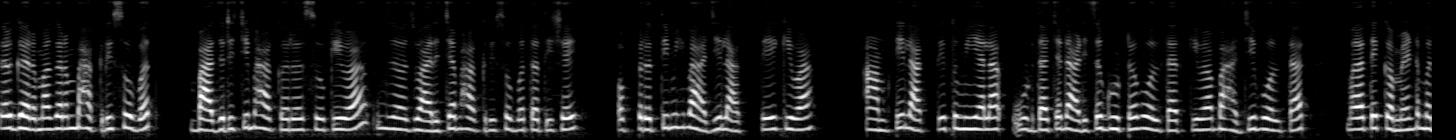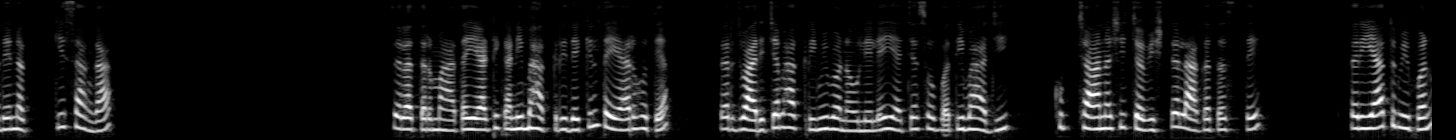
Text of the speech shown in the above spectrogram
तर गरमागरम भाकरीसोबत बाजरीची भाकर असो किंवा ज ज्वारीच्या भाकरीसोबत अतिशय अप्रतिम ही भाजी लागते किंवा आमटी लागते. तुम्ही याला उडदाच्या डाळीचं घुटं बोलतात किंवा भाजी बोलतात. मला ते कमेंटमध्ये नक्की सांगा. चला तर मग आता या ठिकाणी भाकरी देखील तयार होत्या. तर ज्वारीच्या भाकरी मी बनवलेल्या याच्यासोबत ही भाजी खूप छान अशी चविष्ट लागत असते. तर या तुम्ही पण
